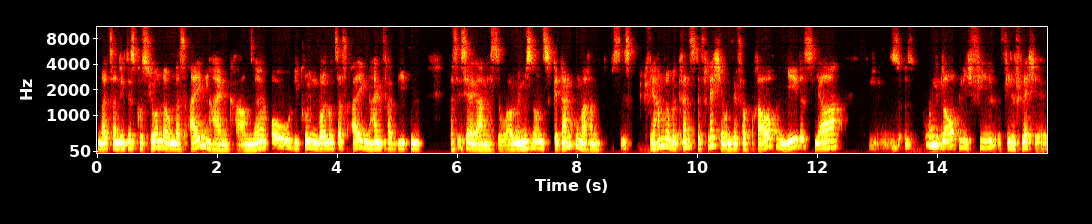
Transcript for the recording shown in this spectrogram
Und als dann die Diskussion da um das Eigenheim kam, ne, oh, die Grünen wollen uns das Eigenheim verbieten. Das ist ja gar nicht so. Aber wir müssen uns Gedanken machen. Ist, wir haben nur begrenzte Fläche und wir verbrauchen jedes Jahr unglaublich viel, viel Fläche.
